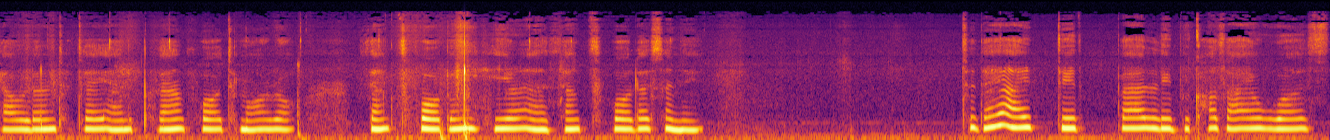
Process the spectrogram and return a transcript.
have learned today, and plan for tomorrow. Thanks for being here, and thanks for listening. Today I did badly because I was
